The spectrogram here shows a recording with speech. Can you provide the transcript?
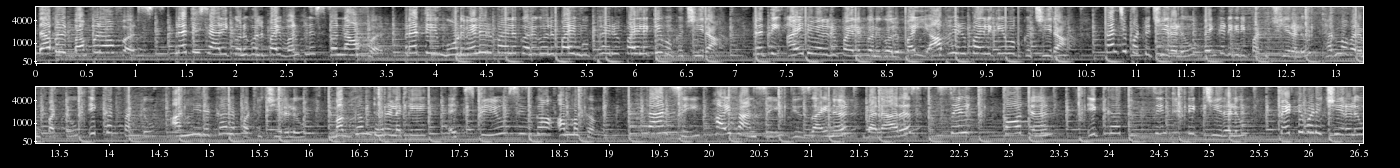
డబుల్ బంపర్ ఆఫర్స్. ప్రతి శారీ కొనుగోలుపై వన్ ప్లస్ వన్ ఆఫర్. ప్రతి మూడు వేల రూపాయల కొనుగోలుపై ముప్పై రూపాయలకి ఒక చీర. ప్రతి ఐదు వేల రూపాయల కొనుగోలుపై యాభై రూపాయలకి ఒక చీర. కంచి పట్టు చీరలు వెంకటగిరి పట్టు చీరలు ధర్మవరం పట్టు ఇక్కత్ పట్టు అన్ని రకాల పట్టు చీరలు మగ్గం ధరలకే ఎక్స్క్లూసివ్గా అమ్మకం. Fancy high fancy designer Banaras silk cotton ikat synthetic చీరలు పెట్టుబడి చీరలు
